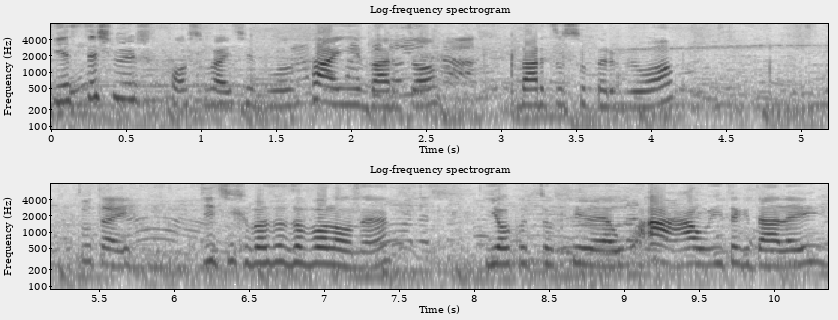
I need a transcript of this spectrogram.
Jesteśmy już po, słuchajcie, było fajnie bardzo. Bardzo super było. Tutaj dzieci chyba zadowolone. Joko co chwilę wow i tak dalej.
